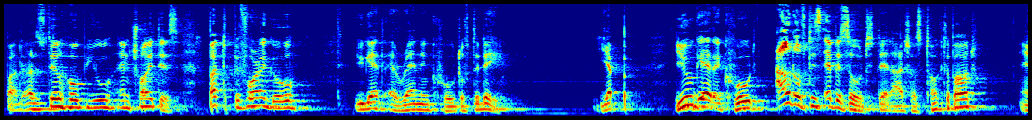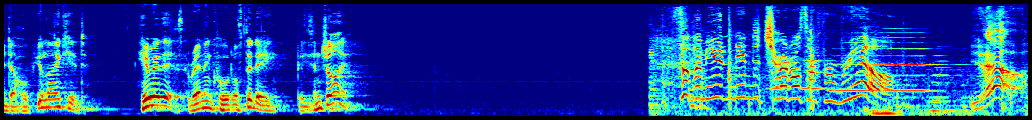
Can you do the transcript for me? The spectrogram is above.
but I still hope you enjoyed this. But before I go, you get a random quote of the day. Yep, you get a quote out of this episode that I just talked about, and I hope you like it. Here it is, a random quote of the day. Please enjoy. So the Mutant Ninja Turtles are for real. Yeah.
